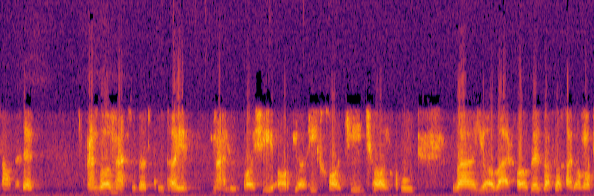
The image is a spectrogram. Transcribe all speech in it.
شامل انواع محصولات کودهای محلول باشی آبیاری خاکی چای کود و یاورها به اضافه خدمات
